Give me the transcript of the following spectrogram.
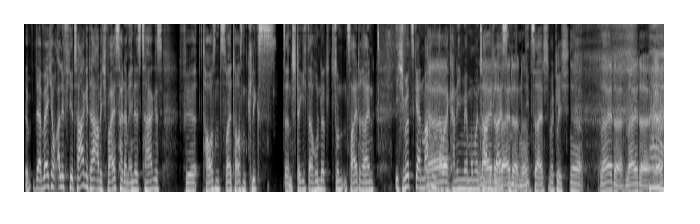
Äh, Da wäre ich auch alle vier Tage da, aber ich weiß halt am Ende des Tages für 1000, 2000 Klicks, dann stecke ich da 100 Stunden Zeit rein. Ich würde es gern machen, Ja, aber kann ich mir momentan leider, nicht leisten, leider, ne? die Zeit, wirklich. Ja, leider, leider. ja.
